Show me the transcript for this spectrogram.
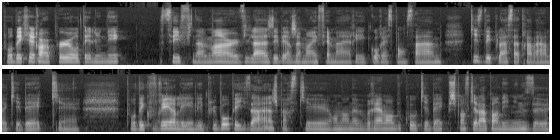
pour décrire un peu Hôtel Unique, c'est finalement un village d'hébergement éphémère et éco-responsable qui se déplace à travers le Québec euh, pour découvrir les, les plus beaux paysages parce qu'on en a vraiment beaucoup au Québec. Puis je pense que la pandémie nous a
